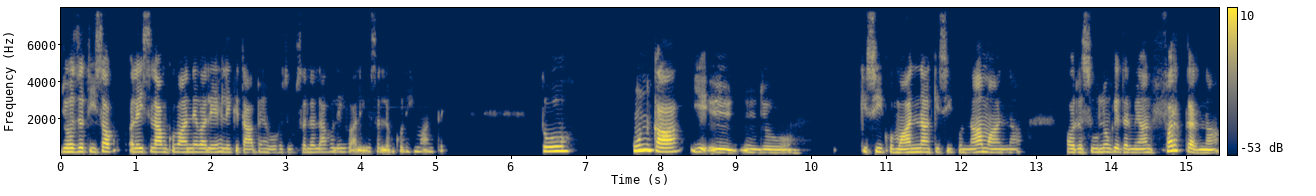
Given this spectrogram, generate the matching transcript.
जो हज़रत ईसा इस्लाम को मानने वाले अहल किताब हैं, वो हजूर सल्लल्लाहु अलैहि वसल्लम को नहीं मानते। तो उनका ये जो किसी को मानना, किसी को ना मानना और रसूलों के दरमियान फ़र्क करना,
